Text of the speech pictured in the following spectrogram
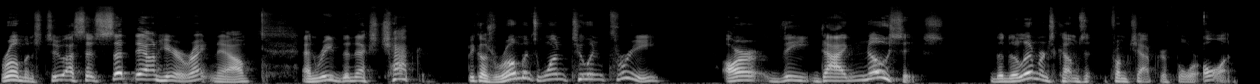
Romans 2. I said, Sit down here right now and read the next chapter because Romans 1, 2, and 3 are the diagnoses. The deliverance comes from chapter 4 on.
